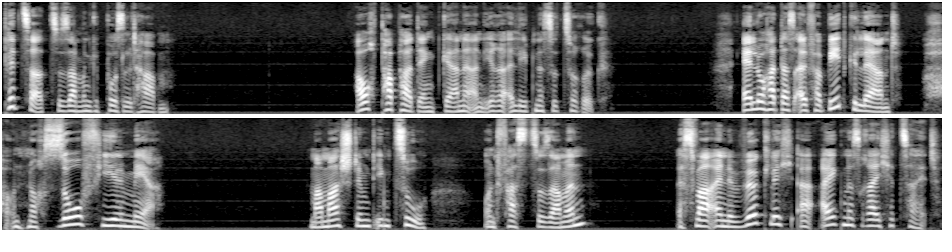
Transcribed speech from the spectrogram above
Pizza zusammengepuzzelt haben. Auch Papa denkt gerne an ihre Erlebnisse zurück. Ello hat das Alphabet gelernt und noch so viel mehr. Mama stimmt ihm zu und fasst zusammen. Es war eine wirklich ereignisreiche Zeit.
